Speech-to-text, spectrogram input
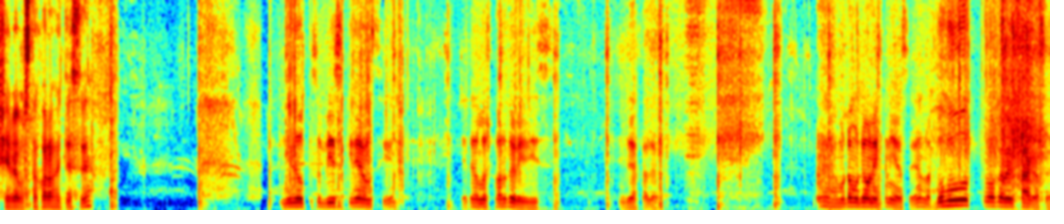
সে ব্যবস্থা করা হইতেছে। নিজেও কিছু বীজ কিনে আনছি। এটা হলো সরকারি বীজ। দেখা যাক। মোটামুটি অনেকখানি আছে। বহুত প্রকারের শাক আছে।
